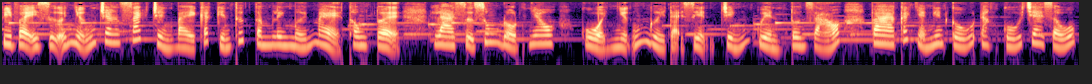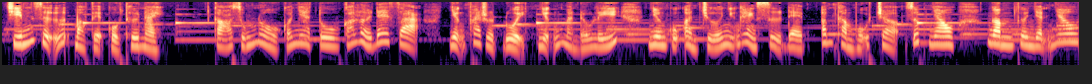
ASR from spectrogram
Vì vậy, giữa những trang sách trình bày các kiến thức tâm linh mới mẻ, thông tuệ là sự xung đột nhau của những người đại diện chính quyền tôn giáo và các nhà nghiên cứu đang cố che giấu, chiếm giữ, bảo vệ cổ thư này. Có súng nổ, có nhà tù, có lời đe dọa, những pha rượt đuổi, những màn đấu lý, nhưng cũng ẩn chứa những hành xử đẹp, âm thầm hỗ trợ, giúp nhau, ngầm thừa nhận nhau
